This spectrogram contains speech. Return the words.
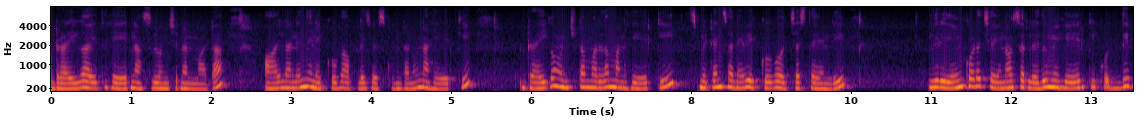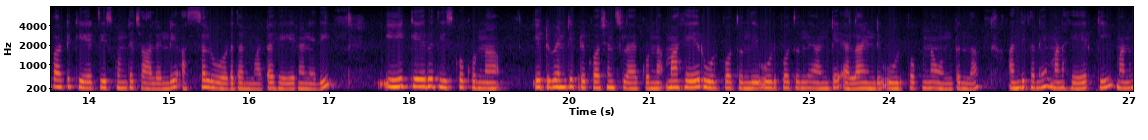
డ్రైగా అయితే హెయిర్ని అసలు ఉంచను ఆయిల్ అనేది నేను ఎక్కువగా అప్లై చేసుకుంటాను నా హెయిర్కి. డ్రైగా ఉంచడం వల్ల మన హెయిర్కి స్మిటన్స్ అనేవి ఎక్కువగా వచ్చేస్తాయండి. మీరు ఏం కూడా చేయనవసరం లేదు. మీ హెయిర్కి కొద్దిపాటి కేర్ తీసుకుంటే చాలండి. అస్సలు ఊడదనమాట హెయిర్ అనేది. ఏ కేర్ తీసుకోకుండా ఎటువంటి ప్రికాషన్స్ లేకుండా మా హెయిర్ ఊడిపోతుంది ఊడిపోతుంది అంటే ఎలా అండి? ఊడిపోకుండా ఉంటుందా? అందుకనే మన హెయిర్కి మనం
